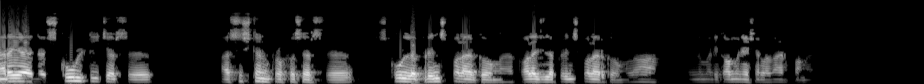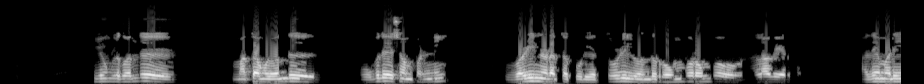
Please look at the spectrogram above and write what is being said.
நிறைய இந்த ஸ்கூல் டீச்சர்ஸு அசிஸ்டன்ட் ப்ரொஃபஸர்ஸு ஸ்கூலில் பிரின்ஸ்பலாக இருக்கவங்க காலேஜில் பிரின்ஸ்பலாக இருக்கவங்களாம் இந்த மாதிரி காம்பினேஷனில் தான் இருப்பாங்க. இவங்களுக்கு வந்து மற்றவங்களை வந்து உபதேசம் பண்ணி வழி நடத்தக்கூடிய தொழில் வந்து ரொம்ப ரொம்ப நல்லாவே இருக்கும். அதே மாதிரி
